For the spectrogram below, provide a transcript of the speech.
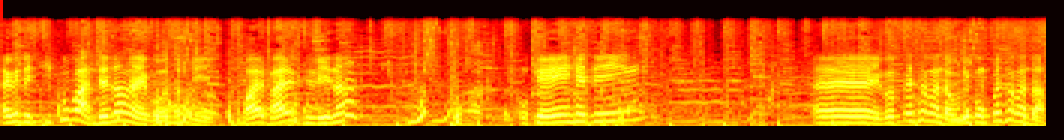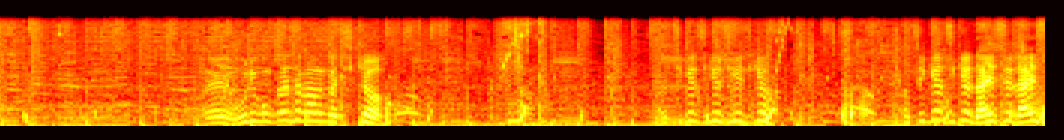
아 근데 디코가 안 되잖아 이거. 어차피. 말 말 들리나? 오케이 헤딩. 에 이거 뺏어간다. 우리 공 뺏어간다. 에 우리 공 뺏어가는 거 지켜. 어, 지켜 지켜 지켜 지켜. 어, 지켜 지켜. 나이스 나이스.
